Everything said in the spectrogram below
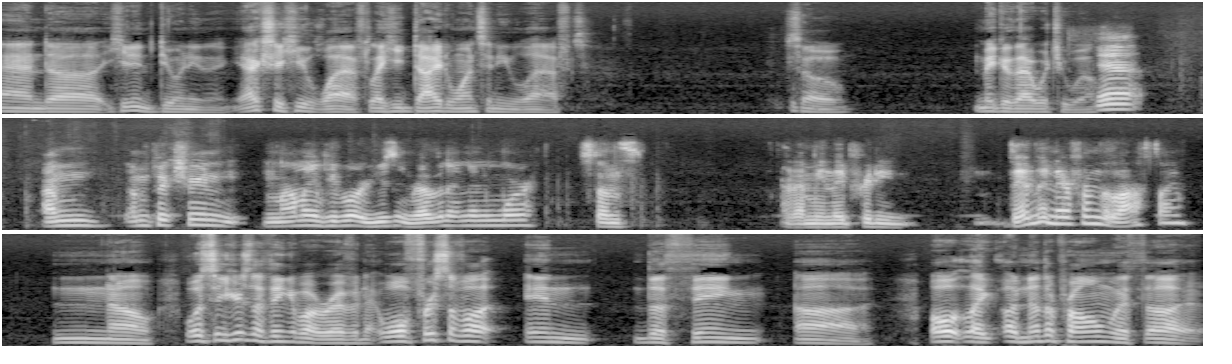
and uh, he didn't do anything. Actually, he left. Like he died once and he left. So, make of that what you will. Yeah, I'm I'm picturing not many people are using Revenant anymore since, and I mean they pretty didn't they nerf from the last time? No. Well, see, here's the thing about Revenant. Well, first of all, in the thing, uh, oh, like another problem with uh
